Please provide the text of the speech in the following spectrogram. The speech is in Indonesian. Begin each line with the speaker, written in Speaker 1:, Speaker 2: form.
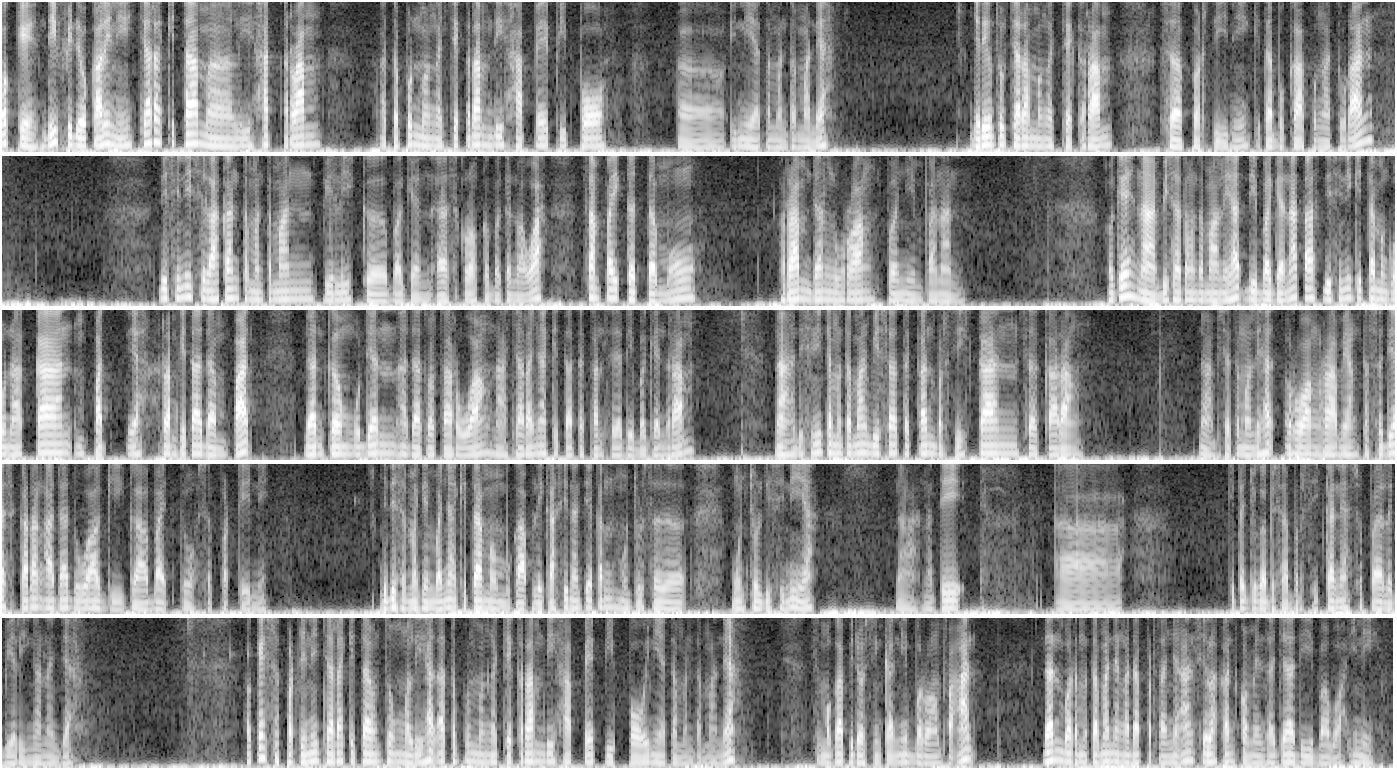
Speaker 1: Oke, di video kali ini cara kita melihat RAM ataupun mengecek RAM di HP Vivo uh, ini ya teman-teman ya. Jadi untuk cara mengecek RAM seperti ini, kita buka pengaturan. Di sini silahkan teman-teman pilih ke bagian uh, scroll ke bagian bawah sampai ketemu RAM dan ruang penyimpanan. Oke, nah bisa teman-teman lihat di bagian atas di sini kita menggunakan 4 ya. RAM kita ada 4 dan kemudian ada total ruang. Nah, caranya kita tekan saja di bagian RAM. Nah, di sini teman-teman bisa tekan bersihkan sekarang. Nah, bisa teman lihat ruang RAM yang tersedia sekarang ada 2 GB tuh seperti ini. Jadi semakin banyak kita membuka aplikasi nanti akan muncul se muncul di sini ya. Nah, nanti uh, kita juga bisa bersihkan ya supaya lebih ringan aja. Oke seperti ini cara kita untuk melihat ataupun mengecek RAM di HP Vivo ini ya teman-teman ya. Semoga video singkat ini bermanfaat. Dan buat teman-teman yang ada pertanyaan silahkan komen saja di bawah ini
